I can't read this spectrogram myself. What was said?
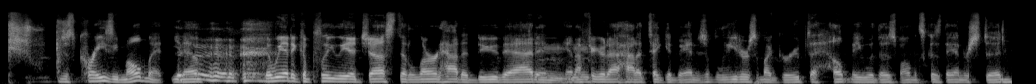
just crazy moment, you know, that we had to completely adjust and learn how to do that. And, mm-hmm. and I mm-hmm. figured out how to take advantage of leaders in my group to help me with those moments because they understood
